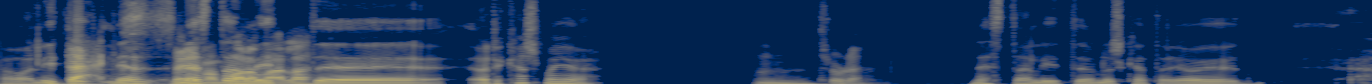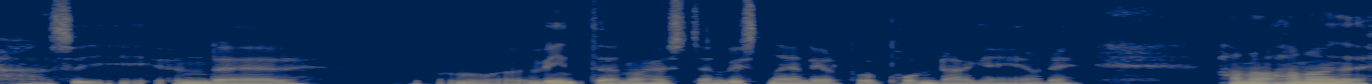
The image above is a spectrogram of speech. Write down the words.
Ja, lite, Dax, nä, säger man nästan bara, va, lite, ja det kanske man gör. Mm, tror det. Nästan lite underskattad. Jag är, alltså, under vintern och hösten lyssnar jag en del på poddar och grejer. Och det, han har, han har,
